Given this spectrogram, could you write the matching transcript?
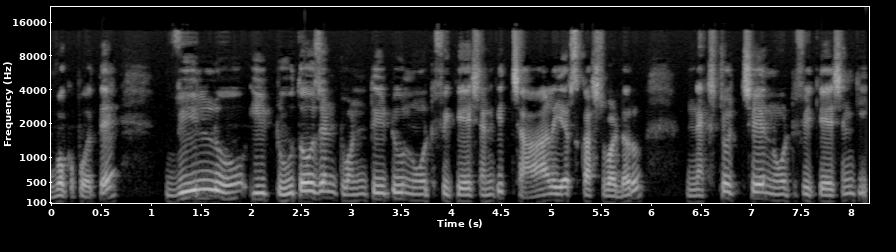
ఇవ్వకపోతే వీళ్ళు ఈ టూ థౌజండ్ ట్వంటీ టూ నోటిఫికేషన్కి చాలా ఇయర్స్ కష్టపడ్డారు. నెక్స్ట్ వచ్చే నోటిఫికేషన్కి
